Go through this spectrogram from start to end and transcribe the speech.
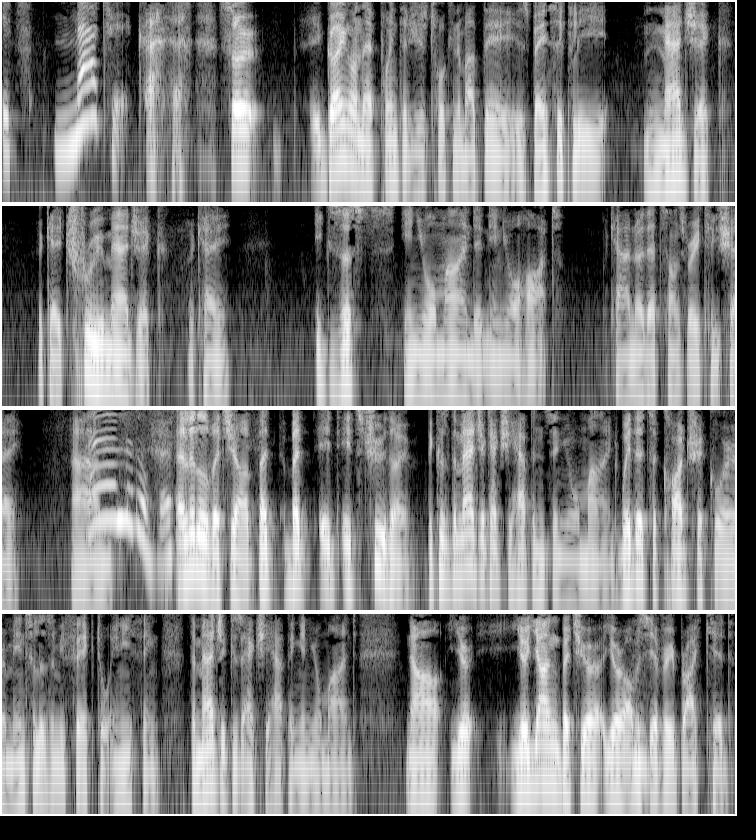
it's magic." So going on that point that you're just talking about there is basically magic, okay, true magic, okay, exists in your mind and in your heart. Okay, I know that sounds very cliche. A little bit. A little bit, yeah, but, but it, it's true though, because the magic actually happens in your mind. Whether it's a card trick or a mentalism effect or anything, the magic is actually happening in your mind. Now, you're, you're young, but you're, you're obviously a very bright kid.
